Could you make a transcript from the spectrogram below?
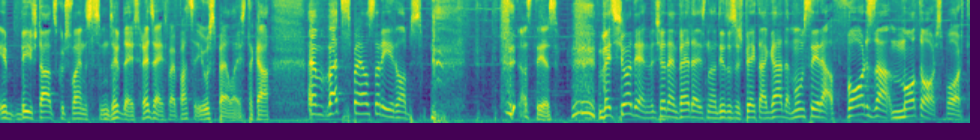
ir bijušas tādas, kuras vai nu esmu dzirdējis, redzējis, vai pats arī uzspēlējis. Tā kā em, vecas spēles arī ir labas. Tas tiesa. bet, šodien, bet šodien pēdējais no 2005. gada mums ir ā, Forza Motorsport.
